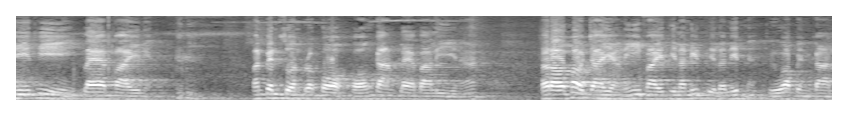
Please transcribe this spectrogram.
นี้ที่แปลไปเนี่ย มันเป็นส่วนประกอบของการแปลบาลีนะ ถ้าเราเข้าใจอย่างนี้ไปทีละนิดทีละนิดเนี่ย ถือว่าเป็นการ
